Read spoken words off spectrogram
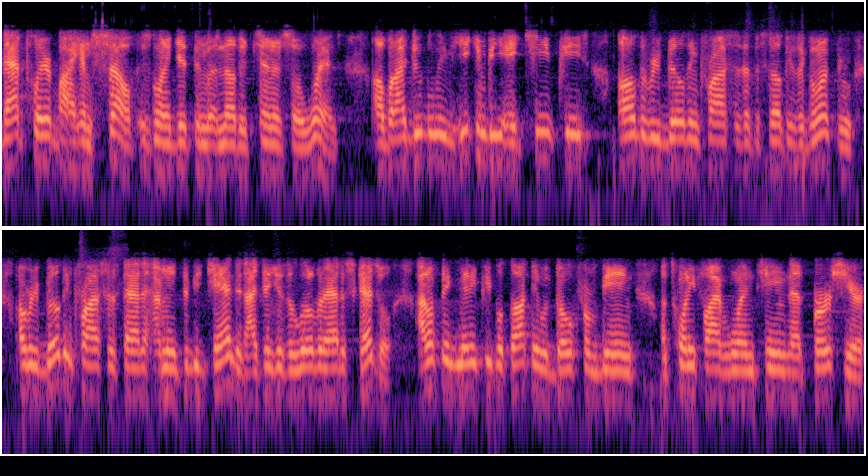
that player by himself is going to get them another 10 or so wins. Uh, but I do believe he can be a key piece of the rebuilding process that the Celtics are going through. A rebuilding process that, I mean, to be candid, I think is a little bit ahead of schedule. I don't think many people thought they would go from being a 25 win team that first year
